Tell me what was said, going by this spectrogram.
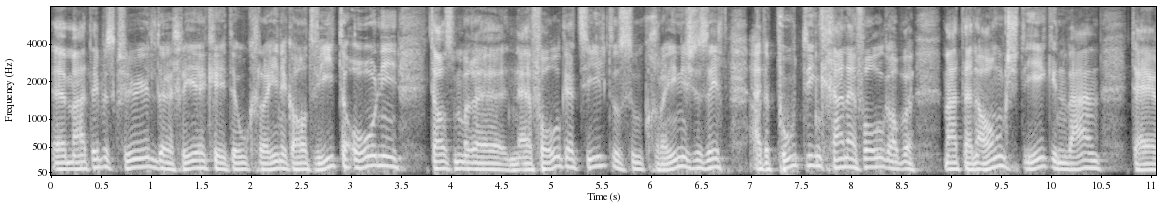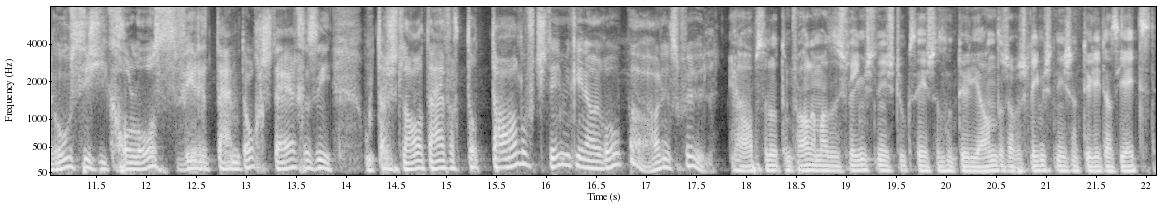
Äh, man hat eben das Gefühl, der Krieg in der Ukraine geht weiter, ohne dass man äh, einen Erfolg erzielt aus ukrainischer Sicht. Auch der Putin keinen Erfolg, aber man hat dann Angst, irgendwann der russische Koloss wird dann doch stärker sein. Und das schlägt einfach total auf die Stimmung in Europa, habe ich das Gefühl. Ja, absolut. Und vor allem, also das Schlimmste ist, du siehst das natürlich anders, aber das Schlimmste ist natürlich, dass jetzt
